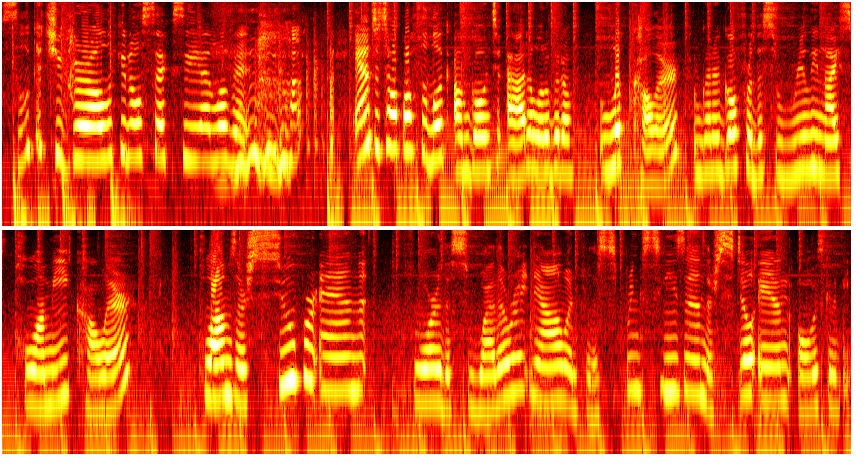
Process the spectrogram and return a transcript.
So look at you, girl, looking all sexy. I love it. and to top off the look, I'm going to add a little bit of lip color. I'm gonna go for this really nice plummy color. Plums are super in for this weather right now and for the spring season. They're still in, always gonna be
